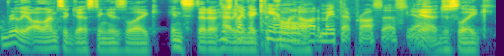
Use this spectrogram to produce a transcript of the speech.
really, all I'm suggesting is like instead of Just having like to a make the camera call, to automate that process. Yeah. Yeah, just like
